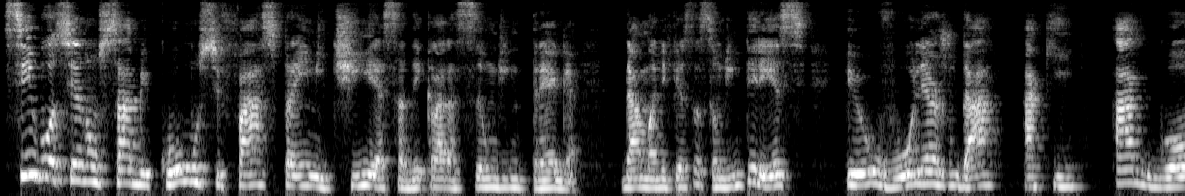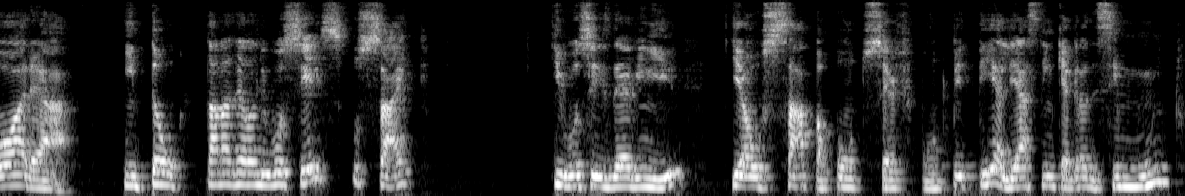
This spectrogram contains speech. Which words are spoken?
Se você não sabe como se faz para emitir essa declaração de entrega da manifestação de interesse, eu vou lhe ajudar aqui agora. Então, tá na tela de vocês o site que vocês devem ir, que é o sapa.cef.pt. Aliás, tem que agradecer muito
